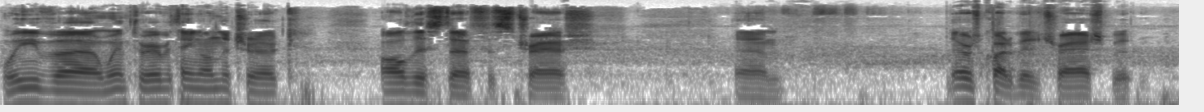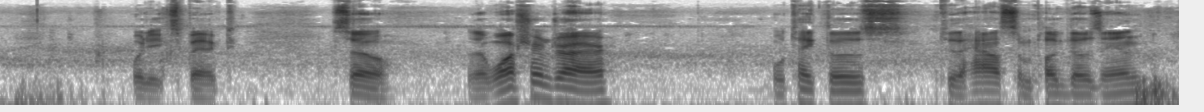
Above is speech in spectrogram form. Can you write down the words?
we've uh, went through everything on the truck. All this stuff is trash. Um, there was quite a bit of trash, but what do you expect? So the washer and dryer, we'll take those to the house and plug those in,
